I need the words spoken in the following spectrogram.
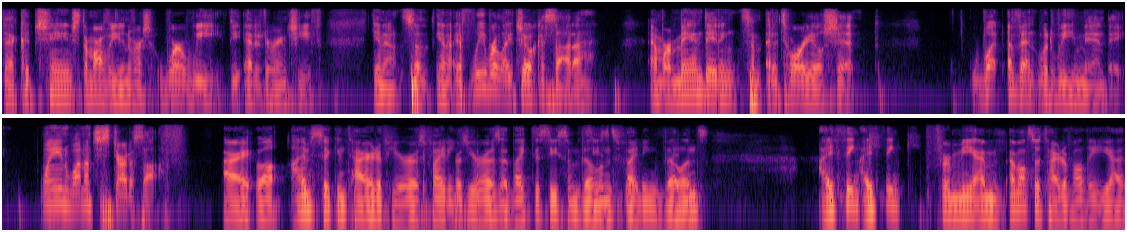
that could change the Marvel universe were we the editor in chief? You know, so you know, if we were like Joe Quesada and we're mandating some editorial shit, what event would we mandate? Wayne, why don't you start us off? All right. Well, I'm sick and tired of heroes fighting heroes. I'd like to see some villains fighting villains. I think. I think for me, I'm. I'm also tired of all the uh,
